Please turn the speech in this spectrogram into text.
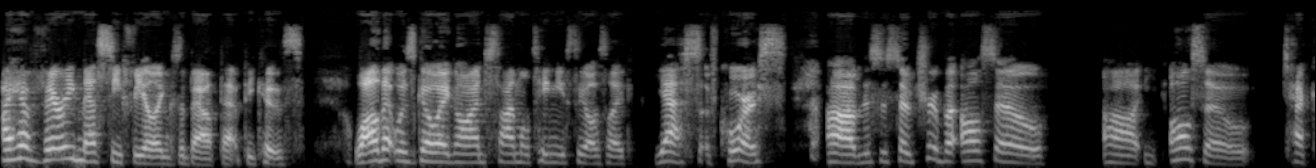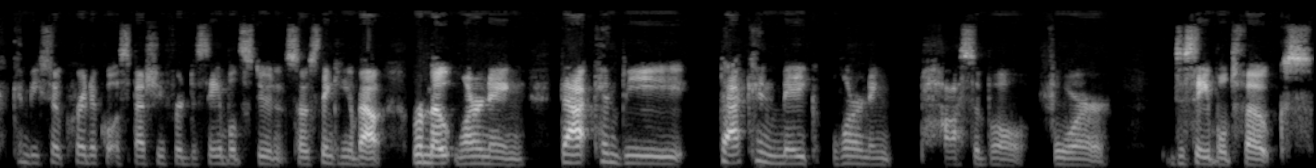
I have very messy feelings about that because while that was going on simultaneously, I was like, yes, of course, um, this is so true. But also, uh, also tech can be so critical, especially for disabled students. So I was thinking about remote learning. That can be that can make learning possible for disabled folks,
